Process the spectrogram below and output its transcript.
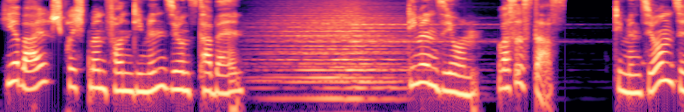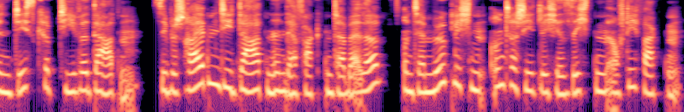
Hierbei spricht man von Dimensionstabellen. Dimensionen. Was ist das? Dimensionen sind deskriptive Daten. Sie beschreiben die Daten in der Faktentabelle und ermöglichen unterschiedliche Sichten auf die Fakten.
